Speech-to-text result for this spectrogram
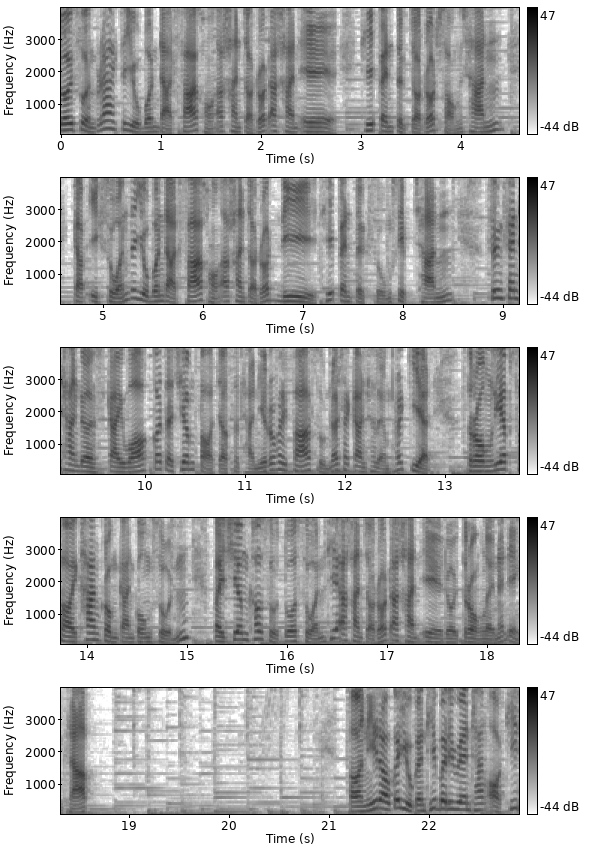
โดยส่วนแรกจะอยู่บนดาดฟ้าของอาคารจอดรถอาคาร A ที่เป็นตึกจอดรถ 2 ชั้น กับอีกสวนจะอยู่บนดาดฟ้าของอาคารจอดรถ D ที่เป็นตึกสูง 10 ชั้น ซึ่งเส้นทางเดิน Skywalk ก็จะเชื่อมต่อจากสถานีรถไฟฟ้าศูนย์ราชการเฉลิมพระเกียรติ ตรงเลียบซอยข้างกรมการกงสุลไปเชื่อมเข้าสู่ตัวสวนที่อาคารจอดรถอาคาร A โดยตรงเลยนั่นเองครับ ตอนนี้เราก็อยู่กันที่บริเวณทางออกที่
